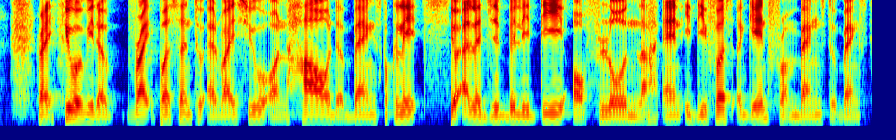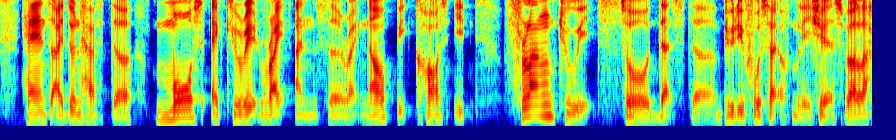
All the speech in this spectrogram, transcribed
right? He will be the right person to advise you on how the bank calculates your eligibility of loan lah. and it differs again from banks to banks. Hence, I don't have the most accurate right answer right now because it fluctuates. So that's the beautiful side of Malaysia as well lah.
